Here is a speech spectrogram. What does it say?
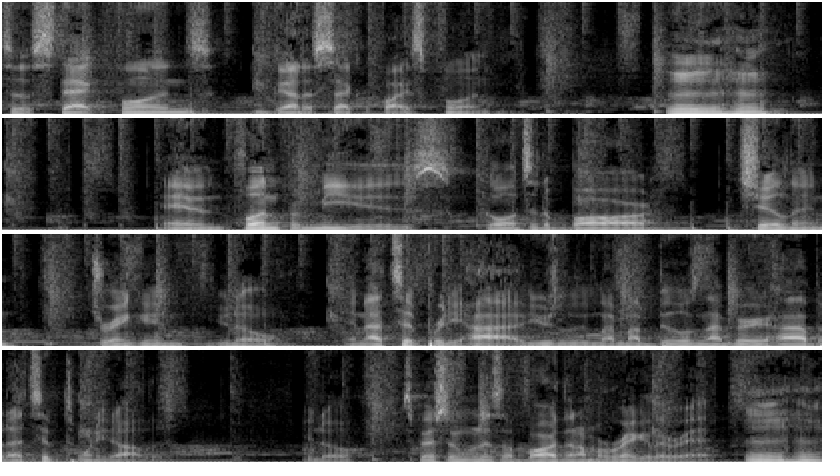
to stack funds, you gotta sacrifice fun. Mm-hmm. And fun for me is going to the bar, chilling, drinking. You know, and I tip pretty high. Usually, like my bill's not very high, but I tip twenty dollars. You know, especially when it's a bar that I'm a regular at. Mm-hmm.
